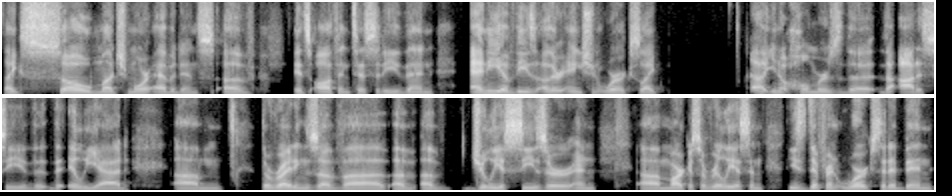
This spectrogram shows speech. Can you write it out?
like so much more evidence of its authenticity than any of these other ancient works like uh, you know Homer's the the Odyssey, the the Iliad, um, the writings of, uh, of of Julius Caesar and uh, Marcus Aurelius, and these different works that had been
